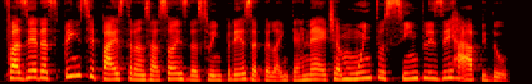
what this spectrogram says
Fazer as principais transações da sua empresa pela internet é muito simples e rápido.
